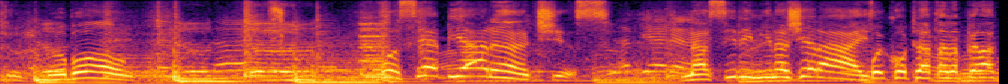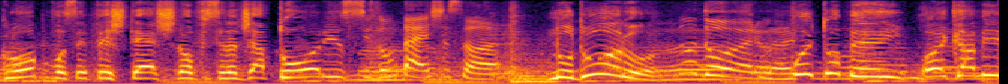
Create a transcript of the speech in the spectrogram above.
Tudo bom? Você é, é Bia Arantes, nascida em Minas Gerais. Foi contratada pela Globo, você fez teste na oficina de atores. Fiz um teste só. No duro? No duro. Muito bem. Oi, Camila.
